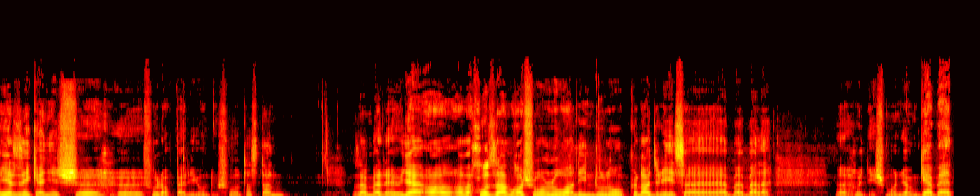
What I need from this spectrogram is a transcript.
érzékeny és fura periódus volt. Aztán az ember, ugye a, a hozzám hasonlóan indulók nagy része ebbe bele, hogy is mondjam, gebet,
